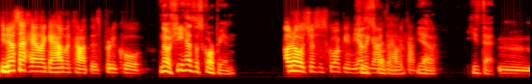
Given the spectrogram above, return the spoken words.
She does have hair like a helicopter. It's pretty cool. No, she has a scorpion. Oh no, it's just a scorpion. The She's other a guy's a scorpion, helicopter. yeah. He's dead. Mm,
